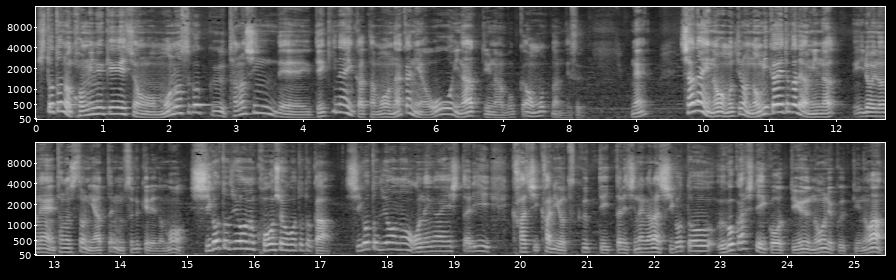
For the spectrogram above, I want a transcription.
人とのコミュニケーションをものすごく楽しんでできない方も中には多いなっていうのは僕は思ったんです。ね。社内のもちろん飲み会とかではみんないろいろね楽しそうにやったりもするけれども仕事上の交渉事とか仕事上のお願いしたり貸し借りを作っていったりしながら仕事を動かしていこうっていう能力っていうのは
